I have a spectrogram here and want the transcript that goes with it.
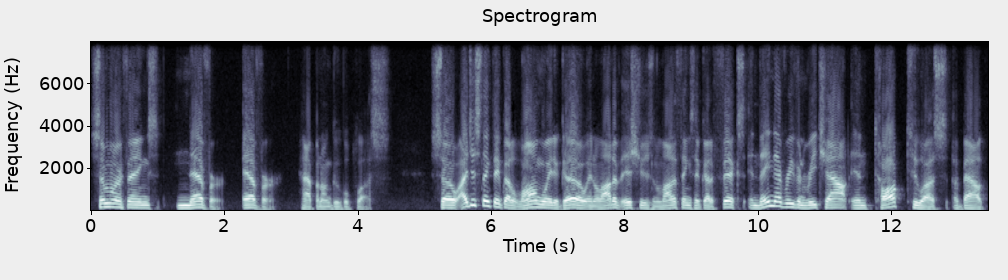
Similar things never, ever happen on Google Plus. So I just think they've got a long way to go and a lot of issues and a lot of things they've got to fix. And they never even reach out and talk to us about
